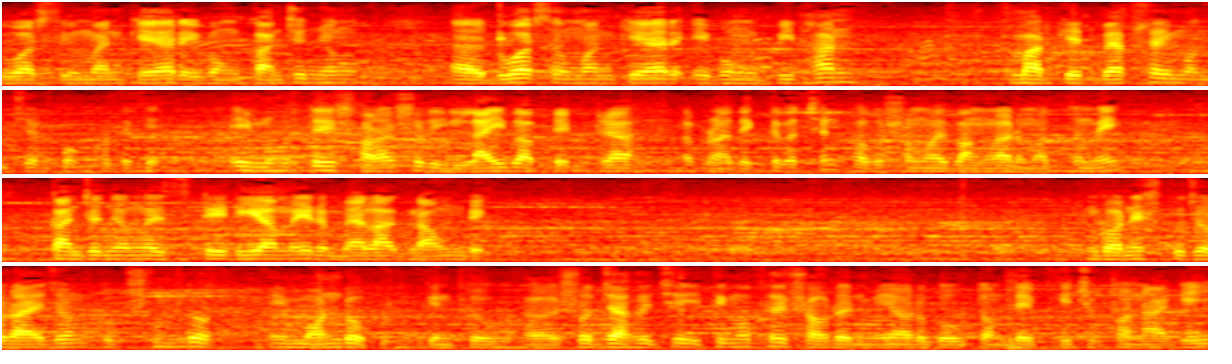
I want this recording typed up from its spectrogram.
ডুয়ার্স হিউম্যান কেয়ার এবং কাঞ্চনজঙ্ঘা ডুয়ার্স হিউম্যান কেয়ার এবং বিধান মার্কেট ব্যবসায়ী মঞ্চের পক্ষ থেকে এই মুহূর্তে সরাসরি লাইভ আপডেটটা আপনারা দেখতে পাচ্ছেন। খবর সময় বাংলার মাধ্যমে কাঞ্চনজঙ্ঘা স্টেডিয়ামের মেলা গ্রাউন্ডে গণেশ পুজোর আয়োজন খুব সুন্দর, এই মণ্ডপ কিন্তু সজ্জা হয়েছে। ইতিমধ্যে শহরের মেয়র গৌতম দেব কিছুক্ষণ আগেই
